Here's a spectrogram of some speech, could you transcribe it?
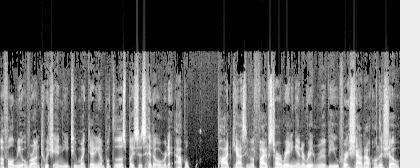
Uh, follow me over on Twitch and YouTube, Mike Daddy on both of those places. Head over to Apple Podcast, leave a five star rating and a written review for a shout out on the show.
